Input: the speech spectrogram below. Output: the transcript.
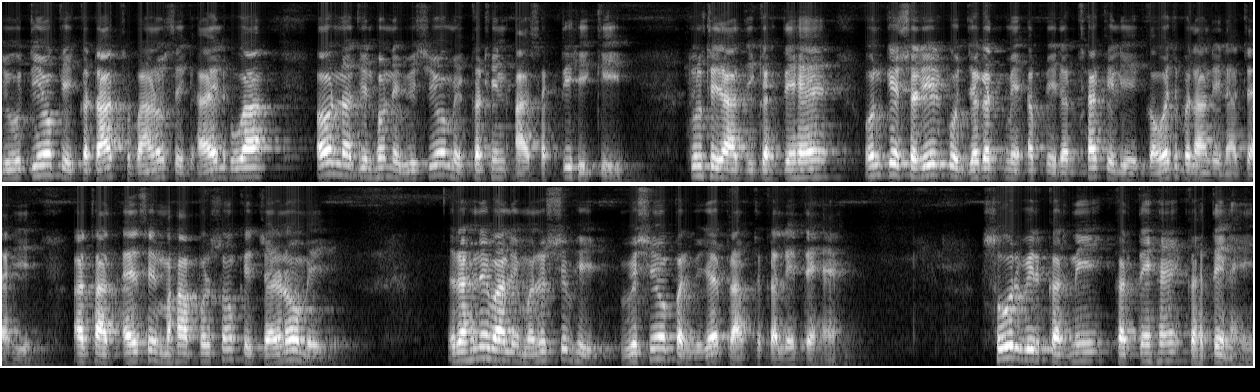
युवतियों के कटाक्ष बाणों से घायल हुआ और न जिन्होंने विषयों में कठिन आसक्ति ही की। तुलसीदास जी कहते हैं, उनके शरीर को जगत में अपनी रक्षा के लिए कवच बना लेना चाहिए, अर्थात ऐसे महापुरुषों के चरणों में रहने वाले मनुष्य भी विषयों पर विजय प्राप्त कर लेते हैं। सूरवीर करनी करते हैं, कहते नहीं,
